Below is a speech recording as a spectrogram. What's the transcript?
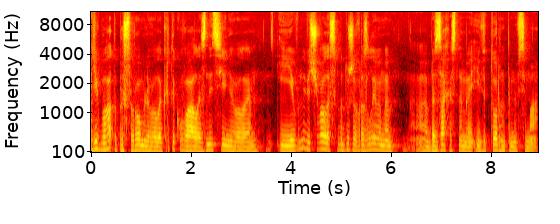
Їх багато присоромлювали, критикували, знецінювали, і вони відчували себе дуже вразливими, е, беззахисними і відторгнутими всіма.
